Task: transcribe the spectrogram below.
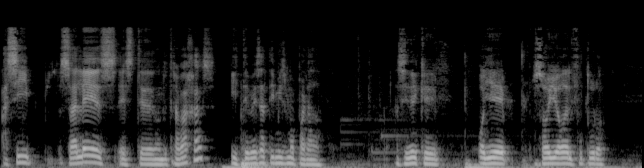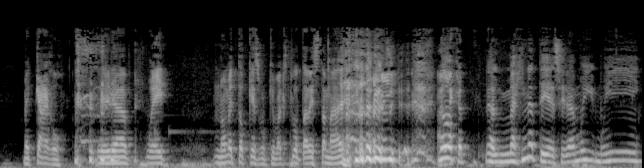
así sales este, de donde trabajas y te ves a ti mismo parado. Así de que, oye, soy yo del futuro. Me cago. Era, güey, no me toques porque va a explotar esta madre. no, imagínate, sería muy, muy,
